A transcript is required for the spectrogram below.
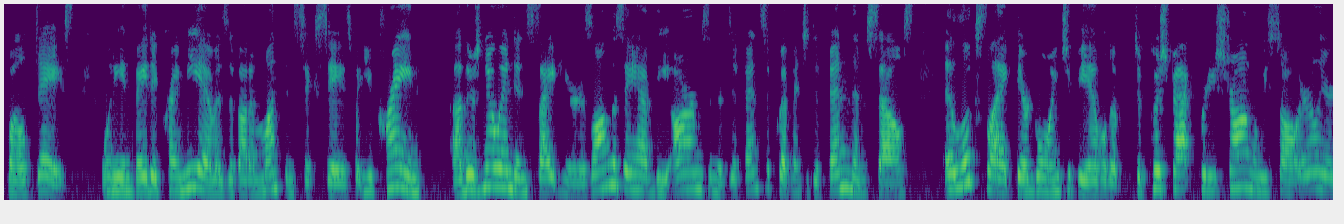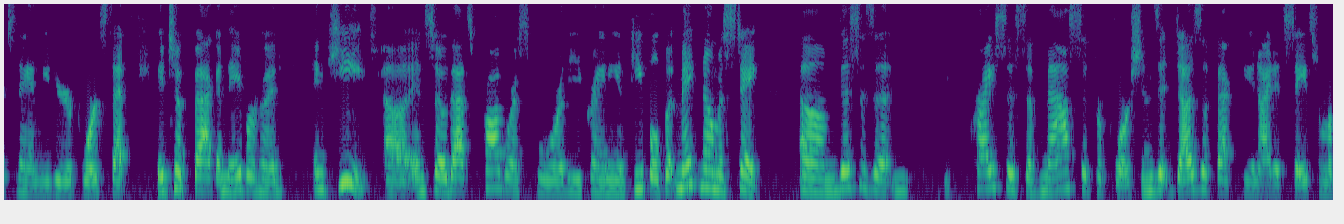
12 days. When he invaded Crimea, it was about a month and six days. But Ukraine uh, there's no end in sight here. And as long as they have the arms and the defense equipment to defend themselves, it looks like they're going to be able to, to push back pretty strong. And we saw earlier today in media reports that they took back a neighborhood in Kiev. Uh, and so that's progress for the Ukrainian people. But make no mistake, um, this is a crisis of massive proportions. It does affect the United States from a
